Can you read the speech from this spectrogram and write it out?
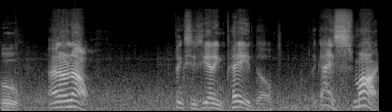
Who? I don't know. Thinks he's getting paid, though. The guy's smart.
